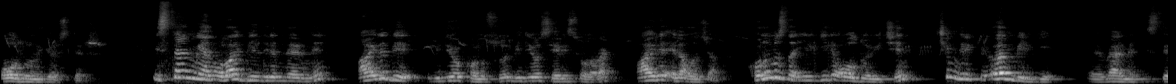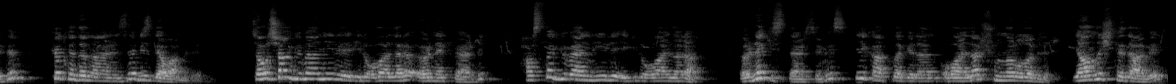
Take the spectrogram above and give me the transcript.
olduğunu gösterir. İstenmeyen olay bildirimlerini ayrı bir video konusu, video serisi olarak ayrı ele alacağım. Konumuzla ilgili olduğu için şimdilik bir ön bilgi e, vermek istedim. Kök neden analizine biz devam edelim. Çalışan güvenliği ile ilgili olaylara örnek verdik. Hasta güvenliği ile ilgili olaylara örnek isterseniz ilk akla gelen olaylar şunlar olabilir. Yanlış tedavi,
